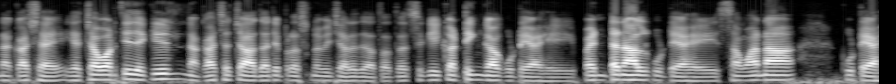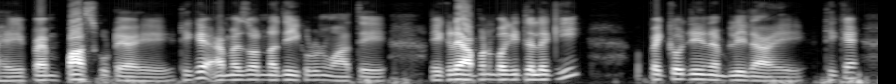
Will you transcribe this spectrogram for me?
नकाशा आहे. याच्यावरती देखील नकाशाच्या आधारे प्रश्न विचारले जातात. जसं की कटिंगा कुठे आहे? पेंटनाल कुठे आहे? सवाना कुठे आहे? पॅम्पास कुठे आहे? ठीक आहे? ॲमेझॉन नदी इकडून वाहते. इकडे आपण बघितलेलं की पेकोजी नबलीला आहे. ठीक आहे?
